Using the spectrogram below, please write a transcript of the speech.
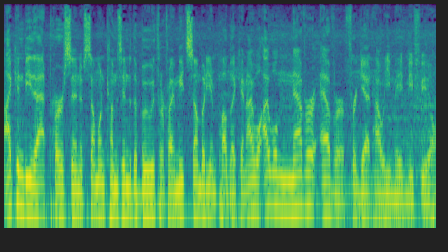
I can be that person if someone comes into the booth or if I meet somebody in public, and I will, I will never ever forget how he made me feel.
